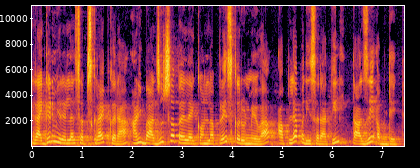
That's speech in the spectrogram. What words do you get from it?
रायगड मिररला सबस्क्राईब करा आणि बाजूच्या बेल आयकॉनला प्रेस करून मिळवा आपल्या परिसरातील ताजे अपडेट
